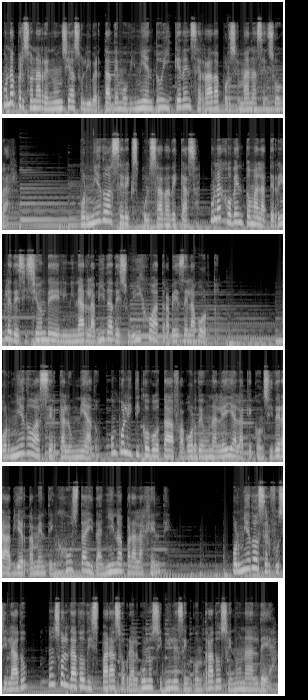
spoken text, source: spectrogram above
una persona renuncia a su libertad de movimiento y queda encerrada por semanas en su hogar. Por miedo a ser expulsada de casa, una joven toma la terrible decisión de eliminar la vida de su hijo a través del aborto por miedo a ser calumniado, un político vota a favor de una ley a la que considera abiertamente injusta y dañina para la gente. Por miedo a ser fusilado, un soldado dispara sobre algunos civiles encontrados en una aldea.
